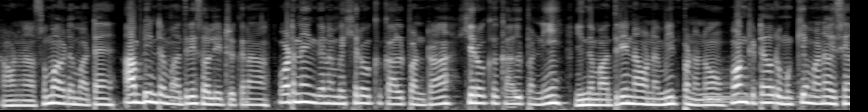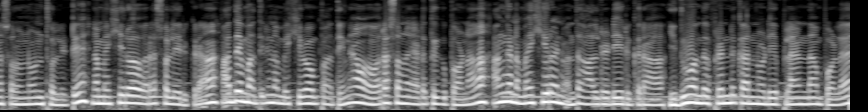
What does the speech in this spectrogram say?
அவனை நான் சும்மா விட மாட்டேன். அப்படின்ற மாதிரி சொல்லிட்டு இருக்கிறான். உடனே இங்க நம்ம ஹீரோவுக்கு கால் பண்றான். ஹீரோவுக்கு கால் பண்ணி இந்த மாதிரி நான் உன்னை மீட் பண்ணணும். உன்கிட்ட ஒரு முக்கியமான விஷயம் சொல்லணும்னு சொல்லிட்டு நம்ம ஹீரோ வர சொல்லியிருக்கிறான். அதே மாதிரி நம்ம ஹீரோ பார்த்தீங்கன்னா அவன் வர சொன்ன இடத்துக்கு போனா அங்க நம்ம ஹீரோயின் வந்து ஆல்ரெடி இருக்கிறா. இதுவும் அந்த ஃப்ரெண்டுக்காரனுடைய பிளான் தான் போல.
